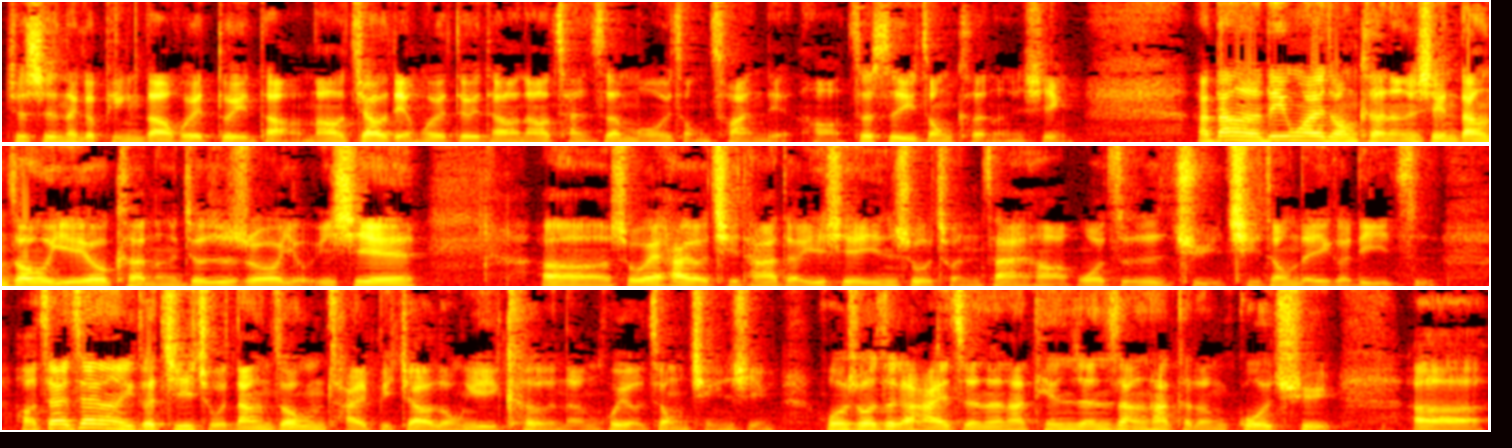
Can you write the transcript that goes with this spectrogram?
就是那个频道会对到，然后焦点会对到，然后产生某一种串联，哈，这是一种可能性。那当然，另外一种可能性当中，也有可能就是说有一些。呃，所谓还有其他的一些因素存在哈，我只是举其中的一个例子。好，在这样一个基础当中，才比较容易可能会有这种情形，或者说这个孩子呢，他天生上他可能过去呃，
